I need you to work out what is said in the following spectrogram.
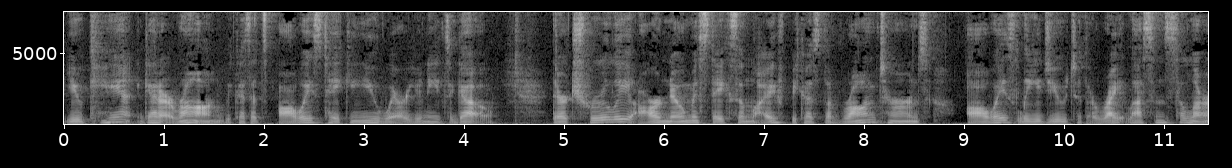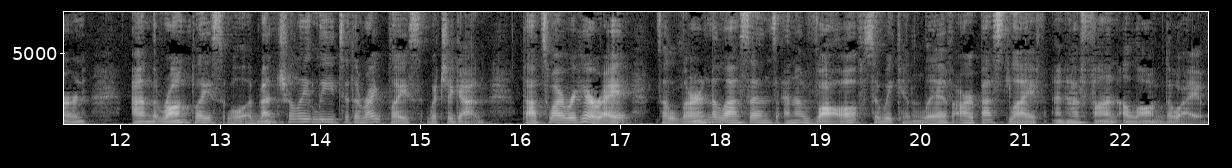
You can't get it wrong because it's always taking you where you need to go. There truly are no mistakes in life because the wrong turns always lead you to the right lessons to learn, and the wrong place will eventually lead to the right place, which again, that's why we're here, right? To learn the lessons and evolve so we can live our best life and have fun along the way.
